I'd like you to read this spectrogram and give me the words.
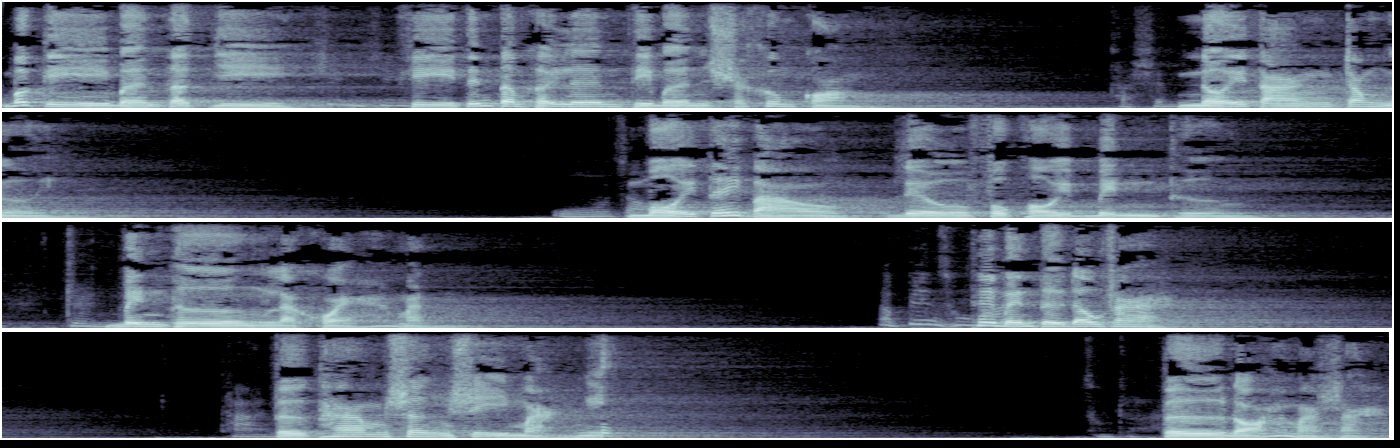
Bất kỳ bệnh tật gì, Khi tính tâm khởi lên thì bệnh sẽ không còn. Nội tạng trong người. Mỗi tế bào đều phục hồi bình thường. Bình thường là khỏe mạnh. Thế bệnh từ đâu ra? Từ tham sân si mạng nghi. Từ đó mà ra.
